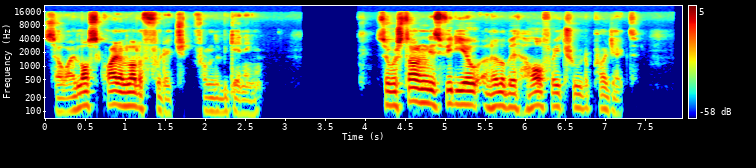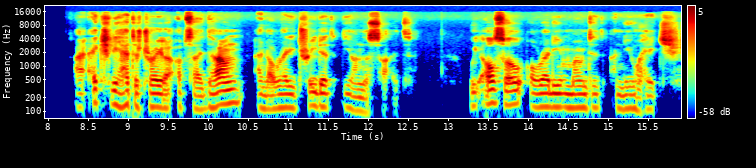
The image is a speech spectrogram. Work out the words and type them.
so I lost quite a lot of footage from the beginning. So we're starting this video a little bit halfway through the project. I actually had the trailer upside down and already treated the underside. We also already mounted a new hitch.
